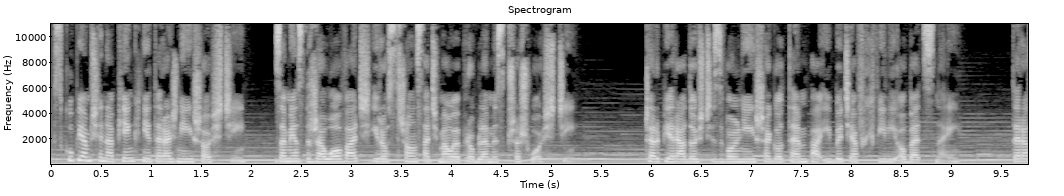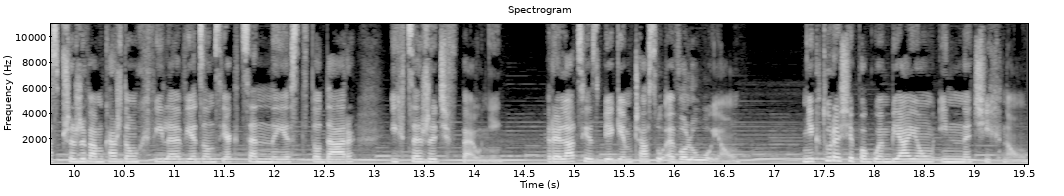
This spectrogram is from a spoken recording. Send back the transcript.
skupiam się na pięknie teraźniejszości, zamiast żałować i roztrząsać małe problemy z przeszłości. Czerpię radość z wolniejszego tempa i bycia w chwili obecnej. Teraz przeżywam każdą chwilę, wiedząc, jak cenny jest to dar i chcę żyć w pełni. Relacje z biegiem czasu ewoluują. Niektóre się pogłębiają, inne cichną.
